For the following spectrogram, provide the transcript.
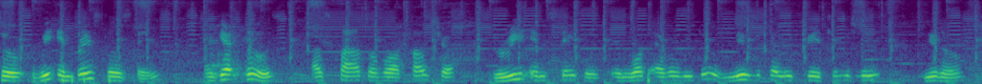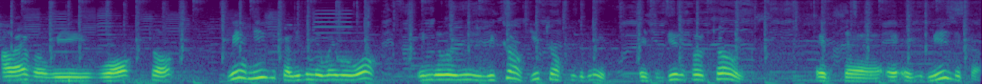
So we embrace those things and get those as part of our culture reinstated in whatever we do, musically, creatively, you know, however we walk, talk. We are musical, even the way we walk, even the way we, talk. You talking to me. It's beautiful tones. It's, uh, it- it's musical.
